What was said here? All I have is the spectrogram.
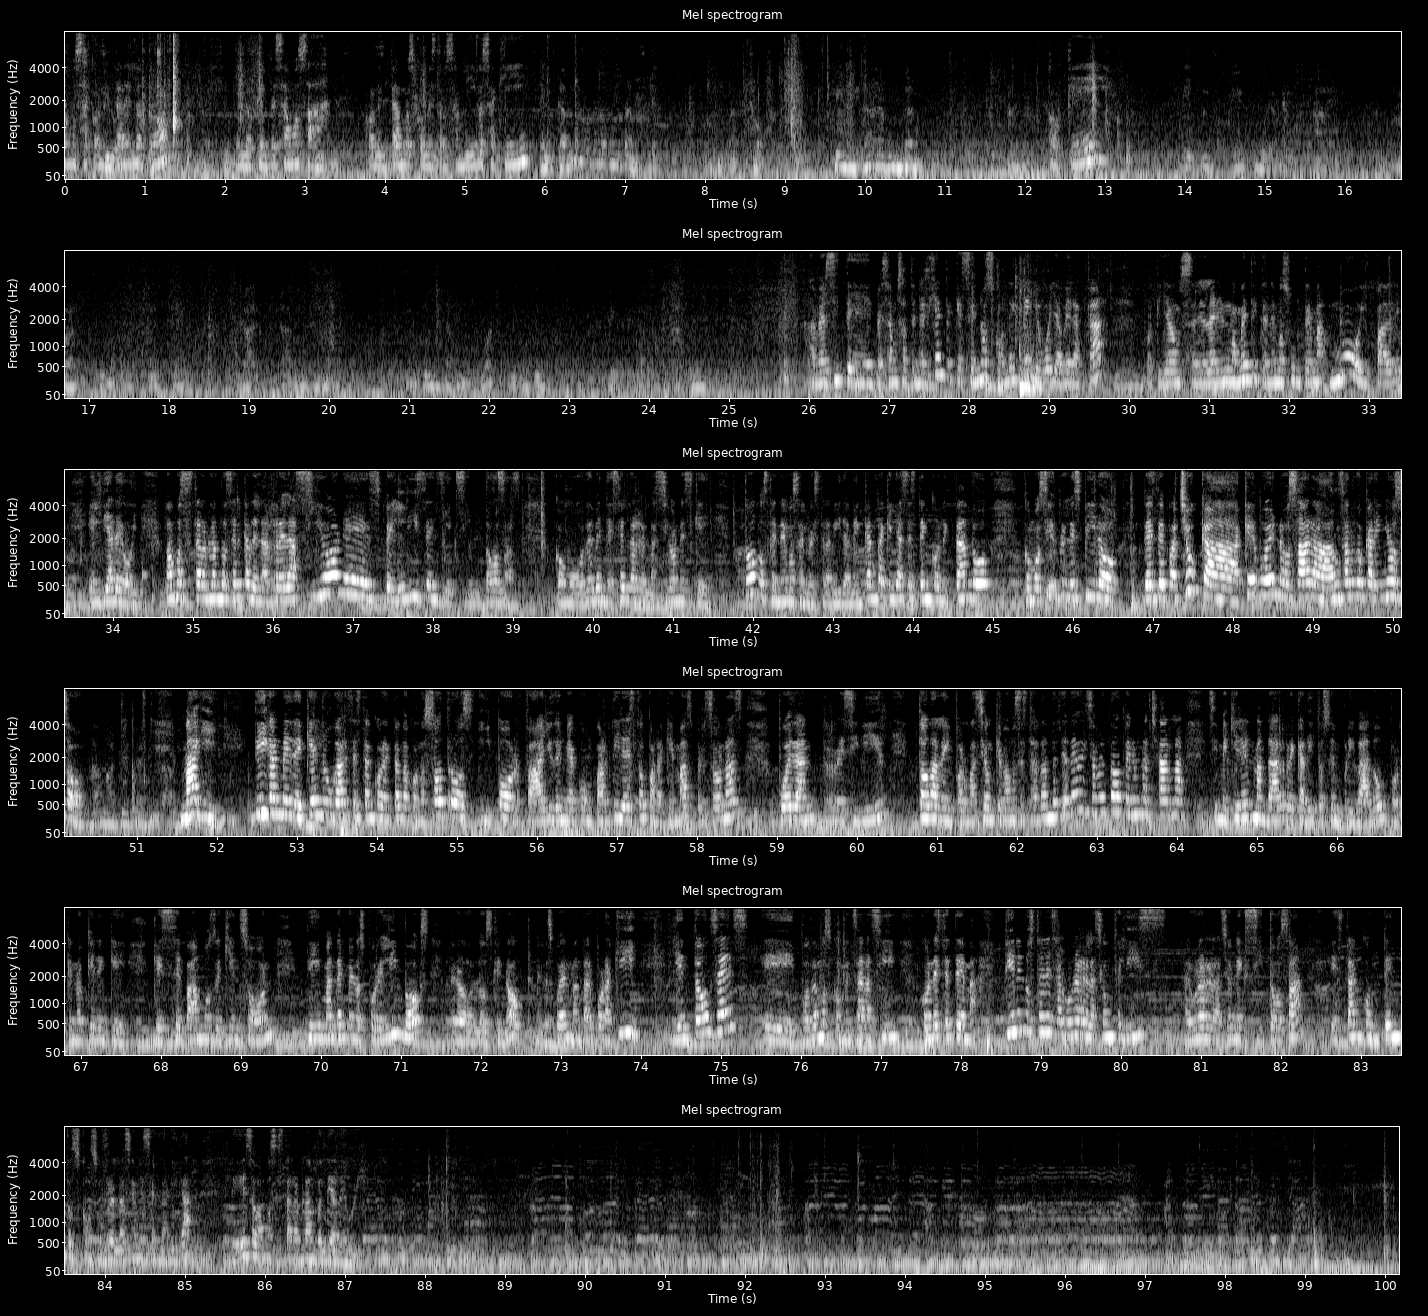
vamos a conectar el otro. En lo que empezamos a conectarnos con nuestros amigos aquí. El camino de la abundancia. Generar abundancia. Ok. XEQRAM. Radio Centro Este. Calidad en tu vida. 50.000 watts de potencia. Desde la ciudad de México. A ver si empezamos a tener gente que se nos conecte. Yo voy a ver acá, porque ya vamos a salir en un momento y tenemos un tema muy padre el día de hoy. Vamos a estar hablando acerca de las relaciones felices y exitosas, como deben de ser las relaciones que todos tenemos en nuestra vida. Me encanta que ya se estén conectando. Como siempre les pido, desde Pachuca. Qué bueno, Sara. Un saludo cariñoso. Maggie, díganme de qué lugar se están conectando con nosotros y porfa, ayúdenme a compartir esto para que más personas puedan recibir toda la información que vamos a estar dando el día de hoy. Sobre todo tener una charla, si me quieren mandar recaditos en privado, porque no quieren que, que sepamos de quién son, di, mándenmelos por el inbox, pero los que no, me los pueden mandar por aquí. Y entonces eh, podemos comenzar así con este tema. ¿Tienen ustedes alguna relación feliz? ¿Alguna relación exitosa? ¿Están contentos con sus relaciones en la vida? De eso vamos a estar hablando el día de hoy.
